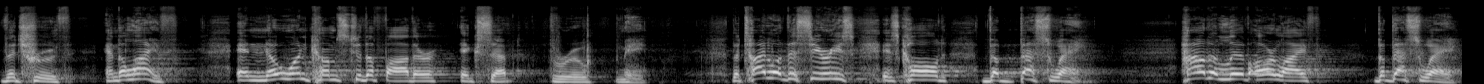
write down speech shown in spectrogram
the truth, and the life. And no one comes to the Father except through me. The title of this series is called The Best Way How to Live Our Life the Best Way.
